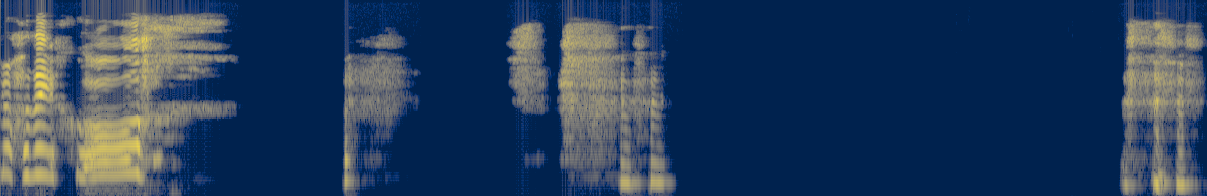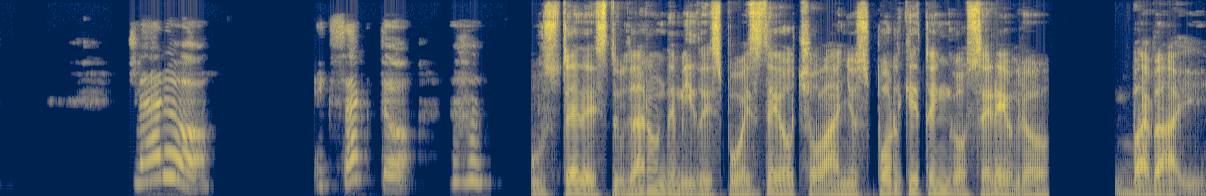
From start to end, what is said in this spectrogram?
los dejo. Claro, exacto. Ustedes dudaron de mí después de ocho años porque tengo cerebro. Bye bye.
